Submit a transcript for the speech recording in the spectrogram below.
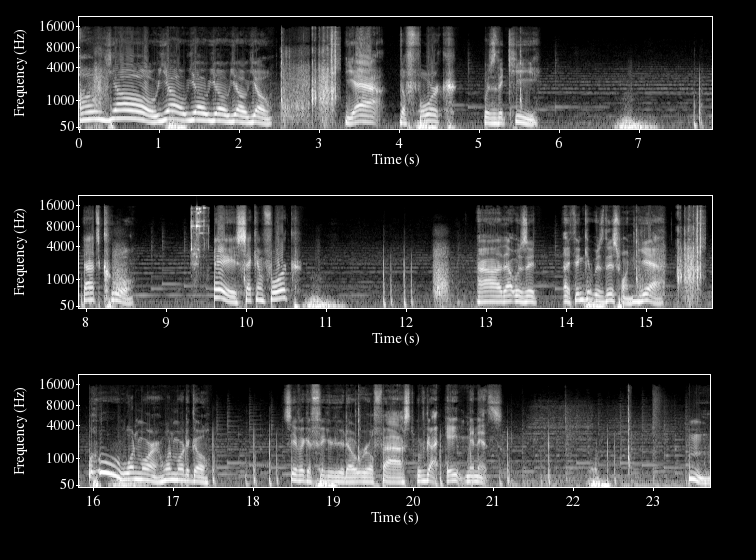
Oh, yo, yo, yo, yo, yo, yo. Yeah, the fork was the key. That's cool. Hey, second fork. Ah, uh, that was it. I think it was this one. Yeah. Woohoo! One more. One more to go. See if I can figure it out real fast. We've got eight minutes. Hmm.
